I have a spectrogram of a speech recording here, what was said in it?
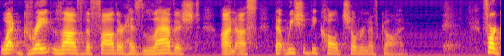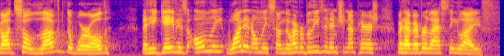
what great love the Father has lavished on us that we should be called children of God. For God so loved the world that he gave his only one and only son, that whoever believes in him should not perish, but have everlasting life.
